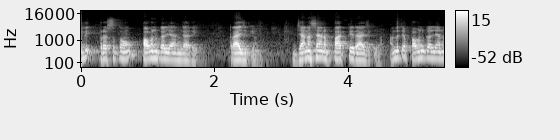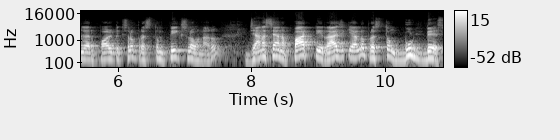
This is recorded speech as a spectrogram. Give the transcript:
ఇది ప్రస్తుతం పవన్ కళ్యాణ్ గారి రాజకీయం. జనసేన పార్టీ రాజకీయం. అందుకే పవన్ కళ్యాణ్ గారి పాలిటిక్స్లో ప్రస్తుతం పీక్స్లో ఉన్నారు. జనసేన పార్టీ రాజకీయాల్లో ప్రస్తుతం గుడ్ డేస్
